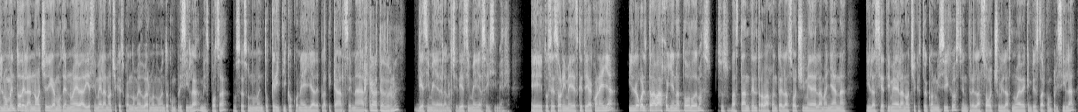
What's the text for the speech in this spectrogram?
El momento de la noche, digamos de 9 a 10 y media de la noche, que es cuando me duermo, el momento con Priscila, mi esposa. O sea, es un momento crítico con ella de platicar, cenar. ¿A qué hora te duermes? 10 y media de la noche, 10 y media, 6 y media. Eh, entonces, hora y media es que te llega con ella y luego el trabajo llena todo lo demás. es bastante el trabajo entre las ocho y media de la mañana y las siete y media de la noche que estoy con mis hijos y entre las ocho y las nueve que empiezo a estar con Priscila.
